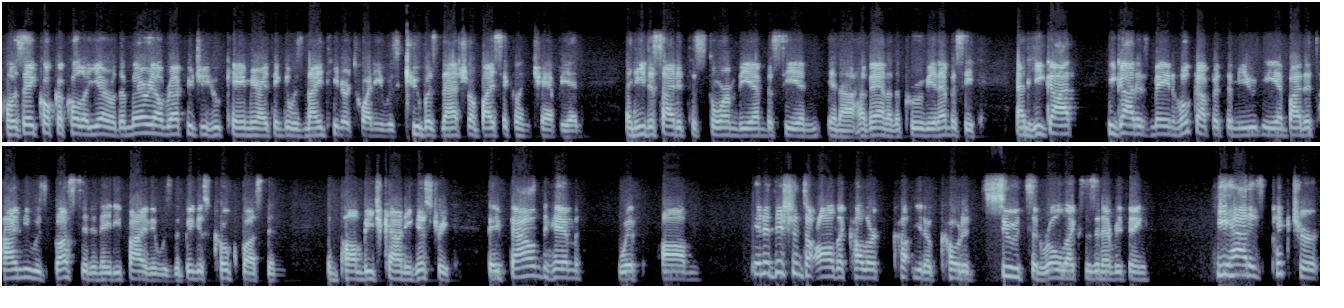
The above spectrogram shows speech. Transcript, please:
Jose Coca Cola Hierro, the Mariel refugee who came here, I think it was 19 or 20, was Cuba's national bicycling champion. And he decided to storm the embassy in, in uh, Havana, the Peruvian embassy. And he got he got his main hookup at the mutiny. And by the time he was busted in 85, it was the biggest coke bust in, in Palm Beach County history. They found him with, um, in addition to all the color, you know, coded suits and Rolexes and everything, he had his picture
